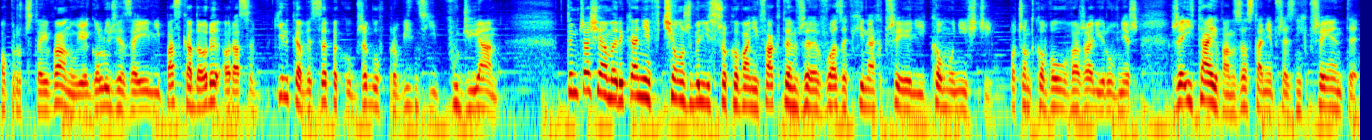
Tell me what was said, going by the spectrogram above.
Oprócz Tajwanu jego ludzie zajęli Paskadory oraz kilka wysepek u brzegów prowincji Fujian. W tym czasie Amerykanie wciąż byli zszokowani faktem, że władze w Chinach przejęli komuniści. Początkowo uważali również, że i Tajwan zostanie przez nich przejęty.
